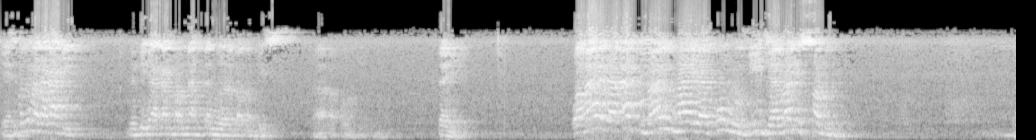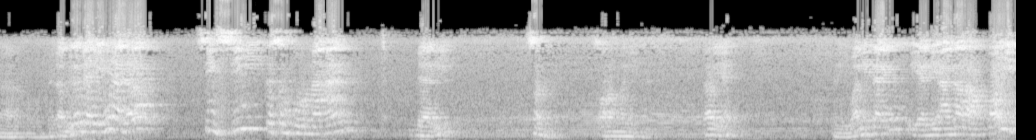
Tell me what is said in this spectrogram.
ya seperti mata kaki dan tidak akan pernah tenggelam atau tepis. Barakallahu fikum. Baik. Ma yakunu fi jamal sabr. Kata beliau dan ini adalah sisi kesempurnaan dari sabr seorang wanita. Tahu ya? Dari wanita itu ya di antara poin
